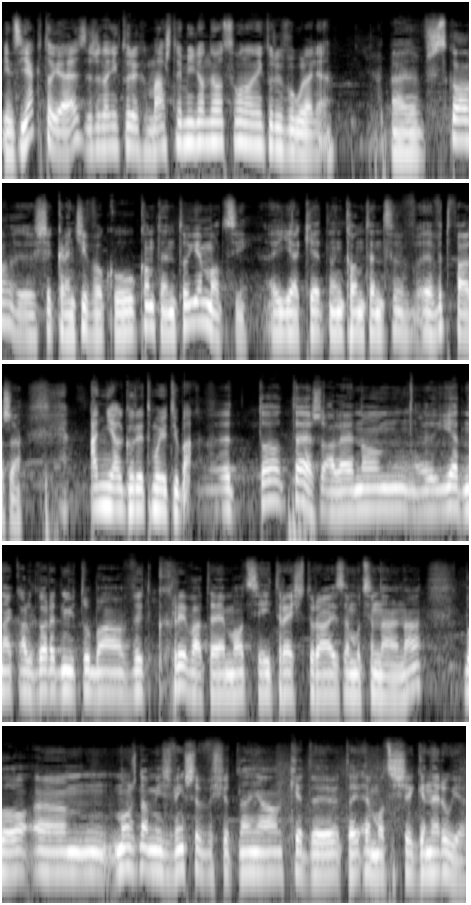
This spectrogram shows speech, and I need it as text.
Więc jak to jest, że na niektórych masz te miliony odsłon, a na niektórych w ogóle nie? E, Wszystko e, się kręci wokół kontentu i emocji, e, jakie ten kontent wytwarza. Ani algorytmu YouTube'a? To też, ale no, jednak algorytm YouTube'a wykrywa te emocje i treść, która jest emocjonalna, bo em, można mieć większe wyświetlenia, kiedy te emocje się generuje.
